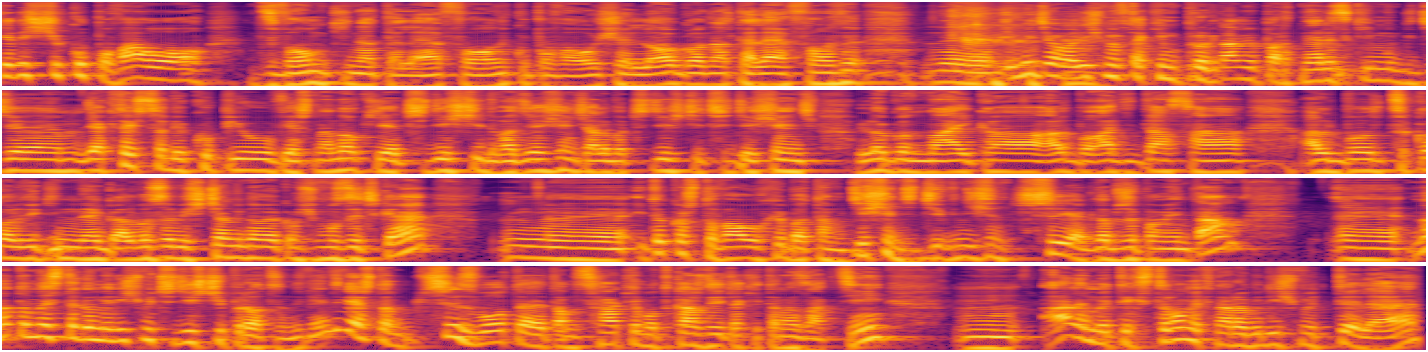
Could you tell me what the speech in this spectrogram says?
kiedyś się kupowało dzwonki na telefon, kupowało się logo na telefon e, i my działaliśmy w takim programie partnerskim, gdzie jak ktoś sobie kupił, wiesz, na Nokia 3210 albo 3310 logo Nike'a albo Adidasa albo cokolwiek innego, albo sobie ściągnął jakąś muzyczkę i to kosztowało chyba tam 10,93 jak dobrze pamiętam, E, no to my z tego mieliśmy 30%, więc wiesz, tam 3 zł tam z hakiem od każdej takiej transakcji, mm, ale my tych stronek narobiliśmy tyle,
